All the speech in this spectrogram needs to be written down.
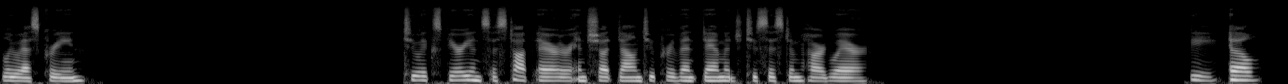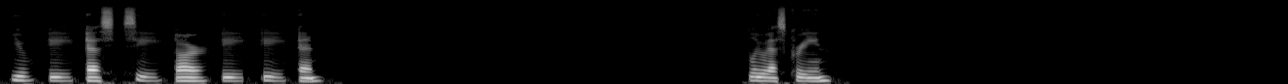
Blue screen. To experience a stop error and shut down to prevent damage to system hardware. B L U E S C R E E N Blue screen.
